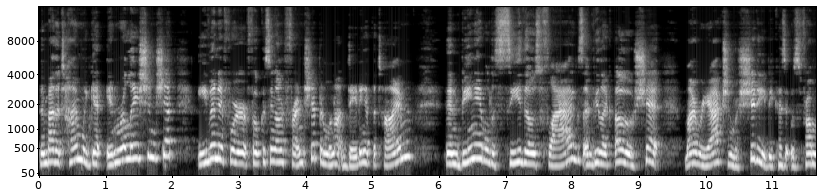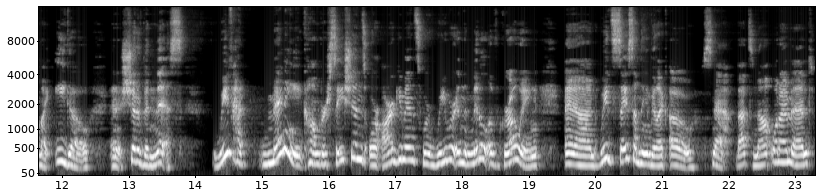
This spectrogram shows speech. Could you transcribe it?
then by the time we get in relationship, even if we're focusing on friendship and we're not dating at the time, then being able to see those flags and be like, oh shit, my reaction was shitty because it was from my ego and it should have been this. We've had many conversations or arguments where we were in the middle of growing and we'd say something and be like, oh, snap, that's not what I meant.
